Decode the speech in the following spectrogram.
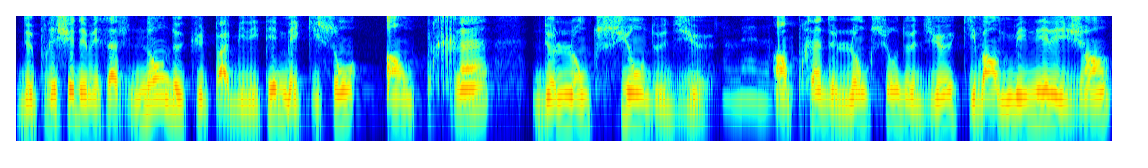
de prêcher des messages non de culpabilité, mais qui sont empreints de l'onction de Dieu. Empreints de l'onction de Dieu qui va emmener les gens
